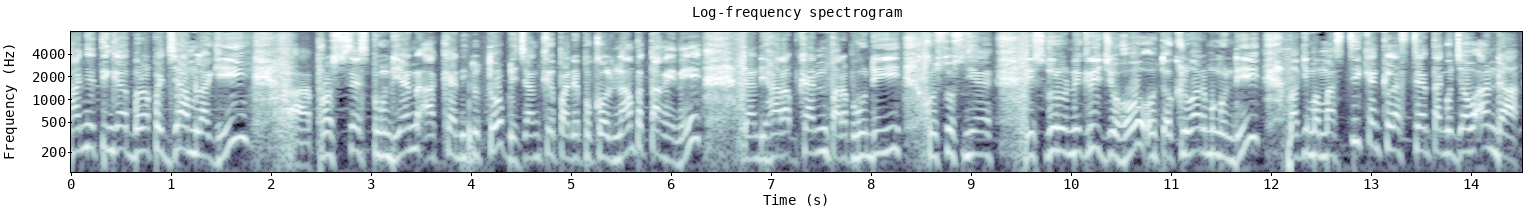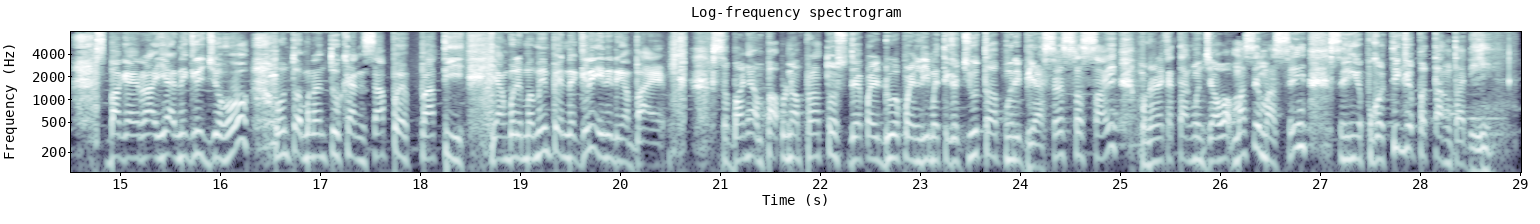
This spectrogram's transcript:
hanya tinggal beberapa jam lagi uh, proses pengundian akan ditutup dijangka pada pukul 6 petang ini dan diharapkan para pengundi khususnya di seluruh negeri Johor untuk keluar mengundi bagi memastikan kelestian tanggungjawab anda sebagai rakyat negeri Johor untuk menentukan siapa parti yang boleh memimpin negeri ini dengan baik. Sebanyak 46% daripada 2.53 juta pengundi biasa selesai menunaikan tanggungjawab masing-masing sehingga pukul 3 petang tadi.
